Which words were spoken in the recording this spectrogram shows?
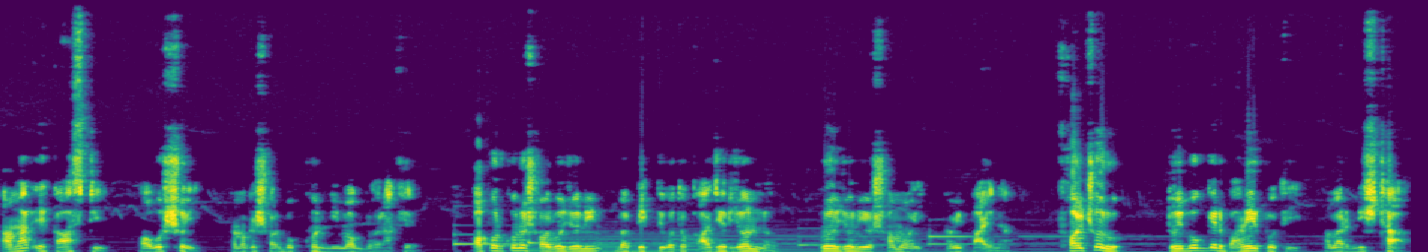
আমার এ কাজটি অবশ্যই আমাকে সর্বক্ষণ নিমগ্ন রাখে। অপর কোনো সর্বজনীন বা ব্যক্তিগত কাজের জন্য প্রয়োজনীয় সময় আমি পাই না। ফলস্বরূপ, দৈবজ্ঞের বাণীর প্রতি আমার নিষ্ঠা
